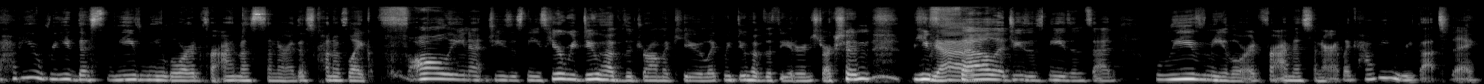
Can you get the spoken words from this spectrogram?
how do you read this leave me, Lord, for I'm a sinner? This kind of like falling at Jesus' knees. Here we do have the drama cue, like we do have the theater instruction. He Yeah. fell at Jesus' knees and said, Leave me, Lord, for I'm a sinner. Like, how do you read that today?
